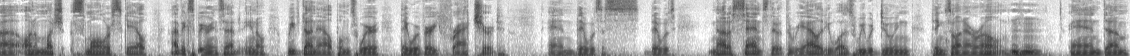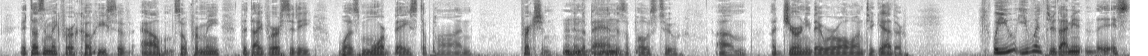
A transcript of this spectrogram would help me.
Uh, on a much smaller scale, I've experienced that. You know, we've done albums where they were very fractured, and there was a there was not a sense. that the reality was we were doing things on our own, mm-hmm. and um, it doesn't make for a cohesive album. So for me, the diversity was more based upon friction in mm-hmm. the band mm-hmm. as opposed to um, a journey they were all on together. Well, you you went through that. I mean, it's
